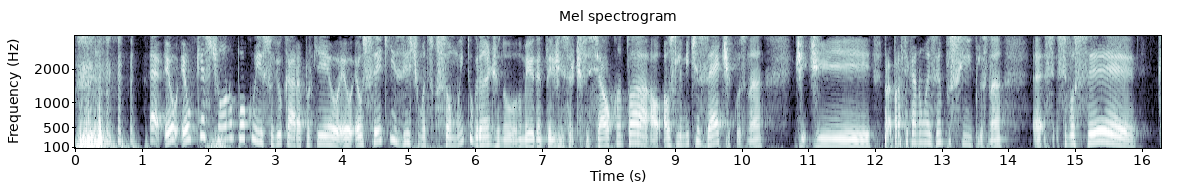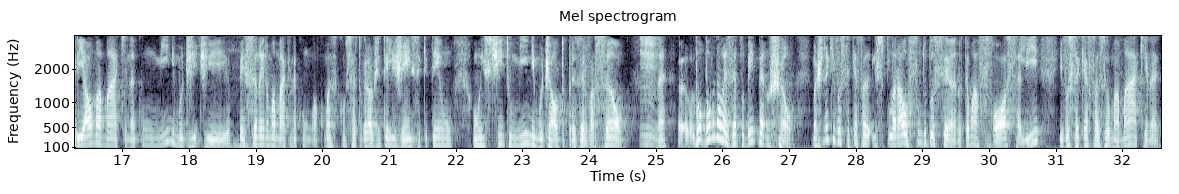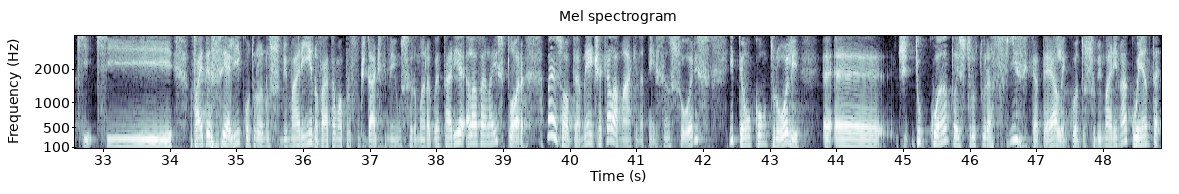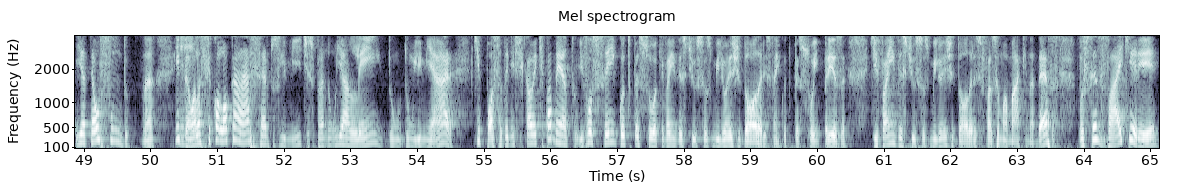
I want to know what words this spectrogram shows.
é, eu, eu questiono um pouco isso, viu, cara? Porque eu, eu, eu sei que existe uma discussão muito grande no, no meio da inteligência artificial quanto a, aos limites éticos, né? De, de para ficar num exemplo simples, né? É, se, se você criar uma máquina com um mínimo de, de pensando em uma máquina com, com, uma, com, um certo grau de inteligência que tem um, um instinto mínimo de autopreservação, hum. né? vamos dar um exemplo bem pé no chão. Imagina que você quer explorar o fundo do oceano, tem uma fossa ali e você quer fazer uma máquina que, que vai descer ali controlando o submarino, vai até uma profundidade que nenhum ser humano aguentaria, ela vai lá e explora. Mas obviamente aquela máquina tem sensores e tem um controle é, é, de, do quanto a estrutura física dela, enquanto submarino, aguenta ir até o fundo. Né? Então uhum. ela se colocará certos limites para não ir além de um, de um, limiar que possa danificar o equipamento. E você, enquanto pessoa que vai investir os seus milhões de dólares, né, enquanto pessoa, empresa, que vai investir os seus milhões de dólares e fazer uma máquina dessas, você vai querer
